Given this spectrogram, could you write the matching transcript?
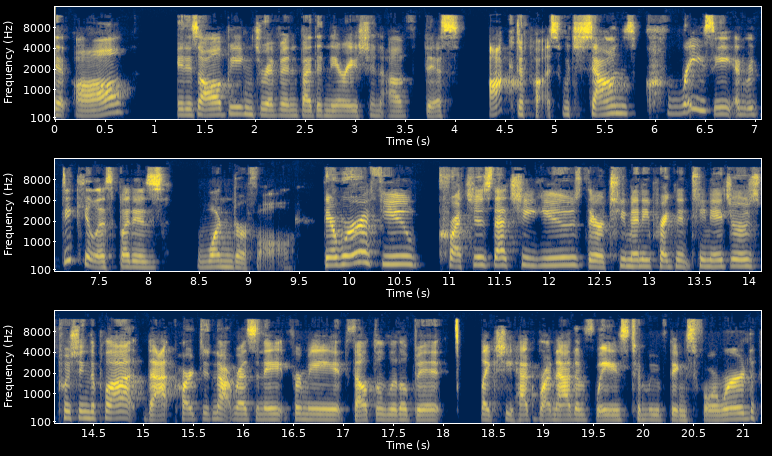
it all, it is all being driven by the narration of this octopus, which sounds crazy and ridiculous, but is wonderful. There were a few crutches that she used. There are too many pregnant teenagers pushing the plot. That part did not resonate for me. It felt a little bit like she had run out of ways to move things forward.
